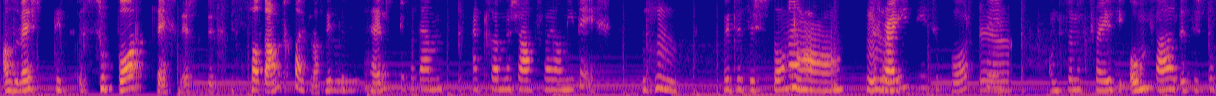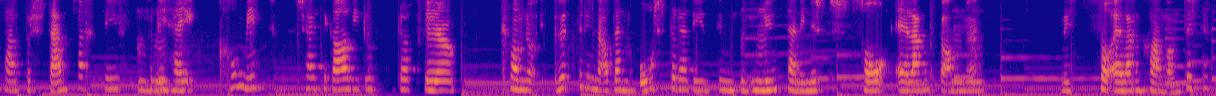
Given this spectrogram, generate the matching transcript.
also weißt du, Support. Also, ich bin so dankbar. Ich glaube nicht, dass ich die Hälfte von dem hätte können schaffen ohne dich. Mhm. Weil das ist so ein Ja. crazy Support. Ja. und so ein crazy Umfeld. Es ist so selbstverständlich für Mhm. dich, hey, komm mit, scheißegal wie du gerade fühlst. Ja. Ich komme noch heute in, an diesem Ostern, die, die, im Mhm. 19. mir ist so elend gegangen. Mhm. Mir ist so elend gegangen. Und du hast gesagt,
